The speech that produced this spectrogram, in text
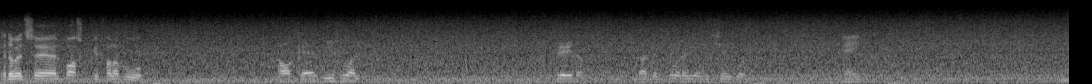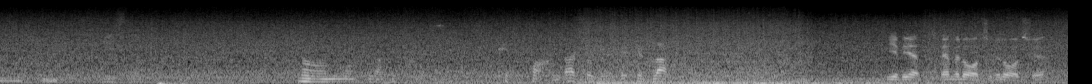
E dove c'è il bosco che fa la V. Ok, visual. Vedo. Andate pure, io vi seguo. Ok. Visto. No, non ho attivato. Che palle. Cazzo che, che flash. Via, via, stiamo veloci, veloci, eh.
